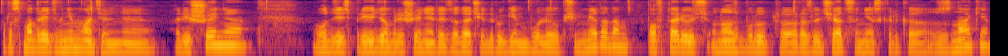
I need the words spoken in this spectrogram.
просмотреть внимательнее решение. Вот здесь приведем решение этой задачи другим более общим методом. Повторюсь, у нас будут различаться несколько знаки,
